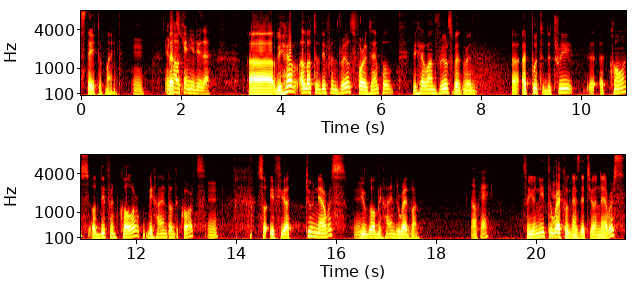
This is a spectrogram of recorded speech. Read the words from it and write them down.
state of mind. Mm. And That's how can you do that? Uh, we have a lot of different drills. For example, we have one drills when, when uh, I put the three uh, cones of different color behind of the courts. Mm. So if you are too nervous, mm. you go behind the red one. Okay. So you need to yeah. recognize that you are nervous,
